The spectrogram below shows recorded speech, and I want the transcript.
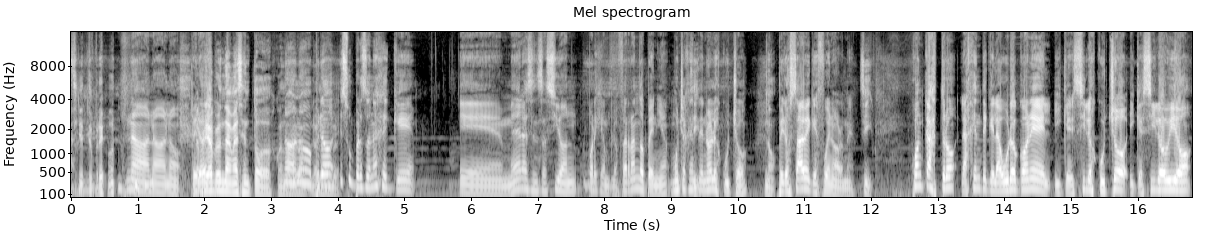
tu pregunta. No, no, no. Pero, la primera pregunta que me hacen todos cuando No, no, pero es un personaje que eh, me da la sensación, por ejemplo, Fernando Peña, mucha gente no lo escuchó, no. pero sabe que fue enorme. Sí. Juan Castro, la gente que laburó con él y que sí lo escuchó y que sí lo vio,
